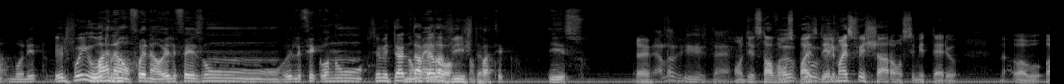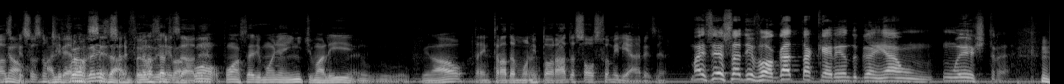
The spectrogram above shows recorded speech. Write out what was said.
viu? Bonito. Ele foi em outro. Mas não, né? foi não. Ele fez um. Ele ficou num. Cemitério num da Bela menor, Vista. num partic- Isso. É, Bela Vista. é. onde estavam Foi os pais dele, mas fecharam o cemitério. As Não, pessoas não ali tiveram foi acesso, organizado. né? foi pela cerimônia. organizado. Foi, é. uma- foi uma cerimônia íntima ali no, no final. Da entrada monitorada só os familiares, né? Mas esse advogado está querendo ganhar um, um extra.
